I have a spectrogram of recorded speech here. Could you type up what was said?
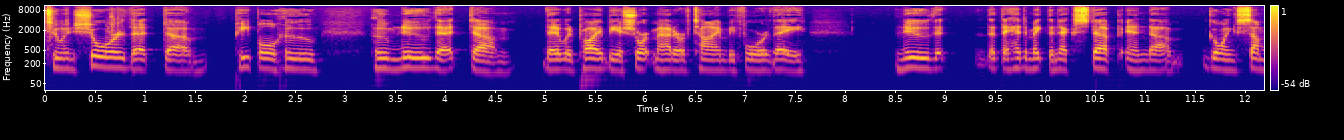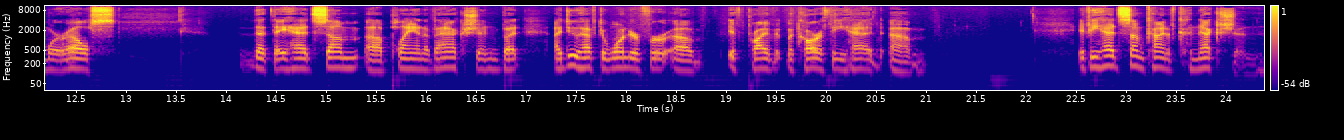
to ensure that um, people who whom knew that um, that it would probably be a short matter of time before they knew that that they had to make the next step in um, going somewhere else that they had some uh, plan of action. But i do have to wonder for uh, if private mccarthy had um, if he had some kind of connection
